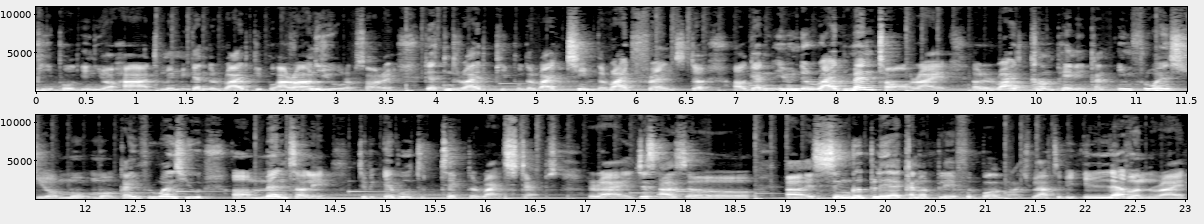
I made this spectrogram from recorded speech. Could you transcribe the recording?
people in your heart maybe getting the right people around you sorry getting the right people the right team the right friends the, or getting even the right mentor right or the right company can influence you more, more can influence you uh, mentally to be able to take the right steps right? Just as uh, uh, a single player cannot play a football match, we have to be 11, right?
